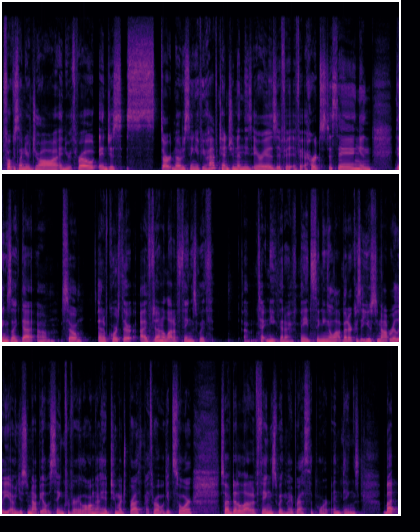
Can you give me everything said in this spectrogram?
focus on your jaw and your throat and just start noticing if you have tension in these areas, if it, if it hurts to sing and things like that. Um, so, and of course, there I've done a lot of things with um, technique that I've made singing a lot better because it used to not really, I used to not be able to sing for very long. I had too much breath, my throat would get sore. So I've done a lot of things with my breath support and things. But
